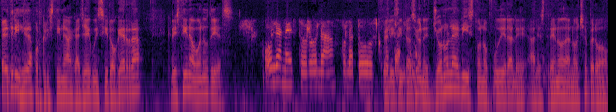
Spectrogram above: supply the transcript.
Es dirigida por Cristina Gallego y Ciro Guerra. Cristina, buenos días. Hola Néstor, hola, hola a todos. ¿cómo están? Felicitaciones. Yo no la he visto, no pude ir al, estreno de anoche, pero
